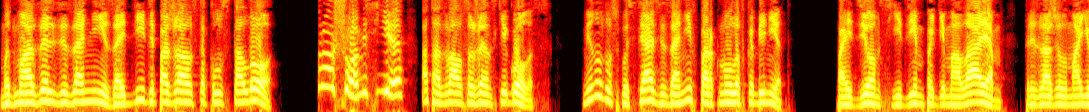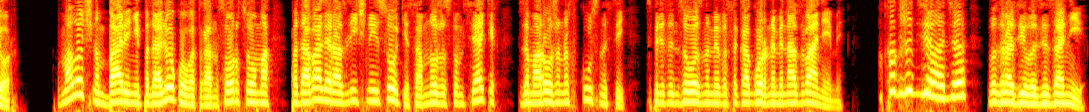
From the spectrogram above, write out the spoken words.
мадемуазель Зизани, зайдите, пожалуйста, к Лустало!» «Хорошо, месье!» — отозвался женский голос. Минуту спустя Зизани впоркнула в кабинет. «Пойдем съедим по Гималаям предложил майор. В молочном баре неподалеку от консорциума подавали различные соки со множеством всяких замороженных вкусностей с претенциозными высокогорными названиями. — А как же дядя? — возразила Зизани. —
